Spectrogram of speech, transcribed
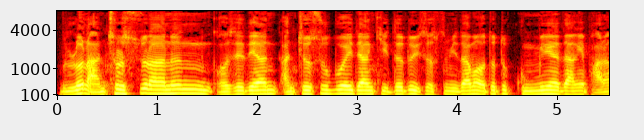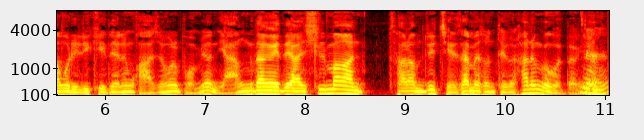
물론 안철수라는 것에 대한 안철수 후보에 대한 기대도 있었습니다만 어떻든 국민의당의 바람을 일으키게 되는 과정을 보면 양당에 대한 실망한 사람들이 제3의 선택을 하는 거거든요. 네.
